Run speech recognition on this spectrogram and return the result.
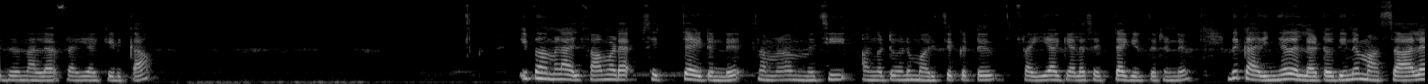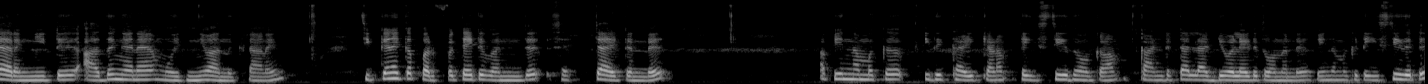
ഇത് നല്ല ഫ്രൈ ആക്കി എടുക്കാം. ഇപ്പോൾ നമ്മൾ അൽഫാം ഇവിടെ സെറ്റ് ആയിട്ടുണ്ട്. നമ്മൾ അമ്മച്ചി അങ്ങോട്ടും ഇങ്ങോട്ടും മറിച്ചൊക്കെ ഇട്ട് ഫ്രൈ ആക്കി അല്ല സെറ്റാക്കി എടുത്തിട്ടുണ്ട്. ഇത് കരിഞ്ഞതല്ല കേട്ടോ. ഇതിന്റെ മസാല ഇറങ്ങിയിട്ട് അതിങ്ങനെ മുരിഞ്ഞ് വന്നിട്ടാണ്. ചിക്കനൊക്കെ പെർഫെക്റ്റായിട്ട് വെന്ത് സെറ്റായിട്ടുണ്ട് അപ്പം നമുക്ക് ഇത് കഴിക്കണം ടേസ്റ്റ് ചെയ്ത് നോക്കണം. കണ്ടിട്ടല്ല അടിപൊളിയായിട്ട് തോന്നുന്നുണ്ട്. അപ്പം നമുക്ക് ടേസ്റ്റ് ചെയ്തിട്ട്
